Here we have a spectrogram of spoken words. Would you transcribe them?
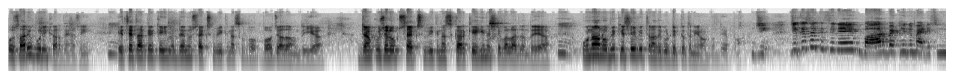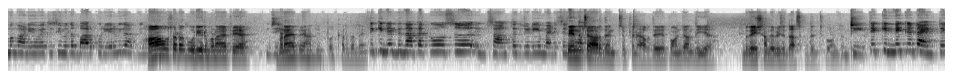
ਉਹ ਸਾਰੀ ਪੂਰੀ ਕਰਦੇ ਆ ਅਸੀਂ। ਇੱਥੇ ਤੱਕ ਕਿ ਕਈ ਬੰਦਿਆਂ ਨੂੰ ਸੈਕਸ ਵੀਕਨੈਸ ਬਹੁਤ ਜ਼ਿਆਦਾ ਹੁੰਦੀ ਆ। ਜਾਂ ਕੁਝ ਲੋਕ ਸੈਕਸ ਵੀਕਨੈਸ ਕਰਕੇ ਹੀ ਨਸ਼ੇ ਵੱਲ ਆ ਜਾਂਦੇ ਆ। ਉਹਨਾਂ ਨੂੰ ਵੀ ਕਿਸੇ ਵੀ ਤਰ੍ਹਾਂ ਦੀ ਕੋਈ ਦਿੱਕਤ ਨਹੀਂ ਆਉਣ ਦਿੰਦੇ ਆਪਾਂ। ਜੀ। ਜੇਕਰ ਸਰ ਕਿਸੇ ਨੇ ਬਾਹਰ ਬੈਠੇ ਨੇ ਮੈਡੀਸਿਨ ਮੰਗਾਉਣੀ ਹੋਵੇ ਤੁਸੀਂ ਮਤਲਬ ਬਾਹਰ ਕੁਰੀਅਰ ਵੀ ਕਰ ਦਿੰਦੇ ਹਾਂ? ਉਹ ਸਾਡਾ ਕੋਰੀਅਰ ਬਣਾਇਆ ਪਿਆ ਹੈ। ਬਣਾਇਆ ਪਿਆ ਹਾਂਜੀ ਆਪਾਂ ਕਰ ਦਿੰਦੇ ਹਾਂ। ਤੇ ਕਿੰਨੇ ਦਿਨਾਂ ਤੱਕ ਉਸ ਇਨਸਾਨ ਤੱਕ ਜਿਹੜੀ ਮੈਡੀਸਿਨ ਤਿੰਨ ਚਾਰ ਦਿਨ ਚ ਪੰਜਾਬ ਦੇ ਵਿੱਚ ਪਹੁੰਚ ਜਾਂਦੀ ਆ। ਵਿਦੇਸ਼ਾਂ ਦੇ ਵਿੱਚ 10 ਕੁ ਦਿਨ ਚ ਪਹੁੰਚ ਜਾਂਦੀ। ਜੀ ਤੇ ਕਿੰਨੇ ਕੁ ਟਾਈਮ ਤੇ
